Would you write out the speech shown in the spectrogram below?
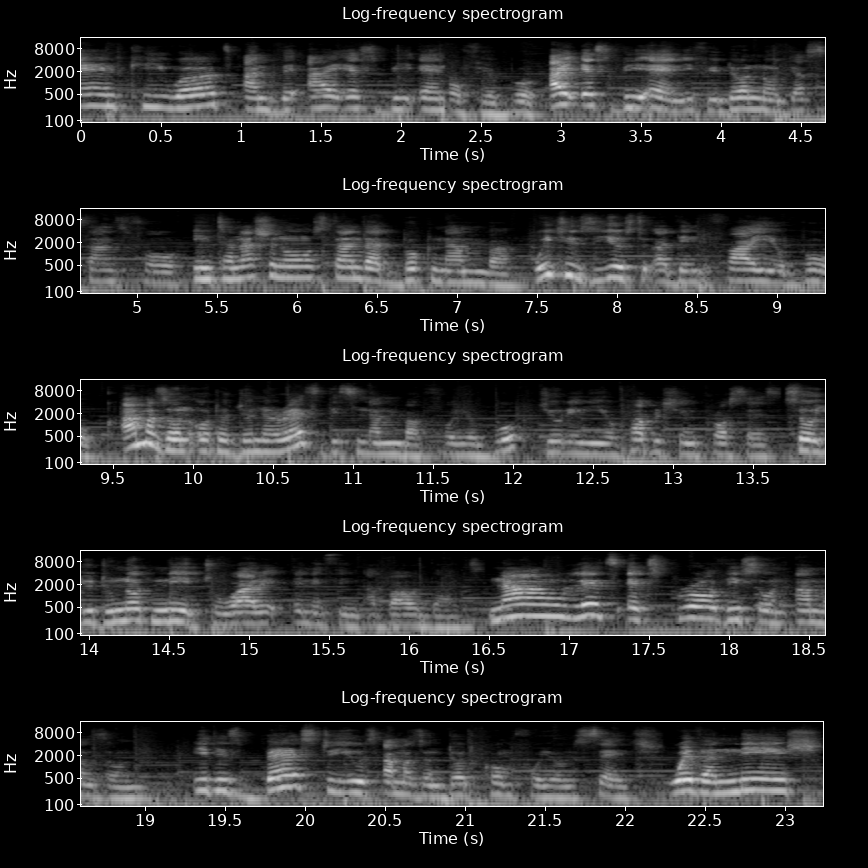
end keywords, and the ISBN of your book. ISBN, if you don't know, just stands for International Standard Book Number, which is used to identify your book. Amazon auto generates this number for your book during your publishing process, so you do not need to worry anything about that. Now, let's explore this on Amazon. It is best to use Amazon.com for your research, whether niche,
